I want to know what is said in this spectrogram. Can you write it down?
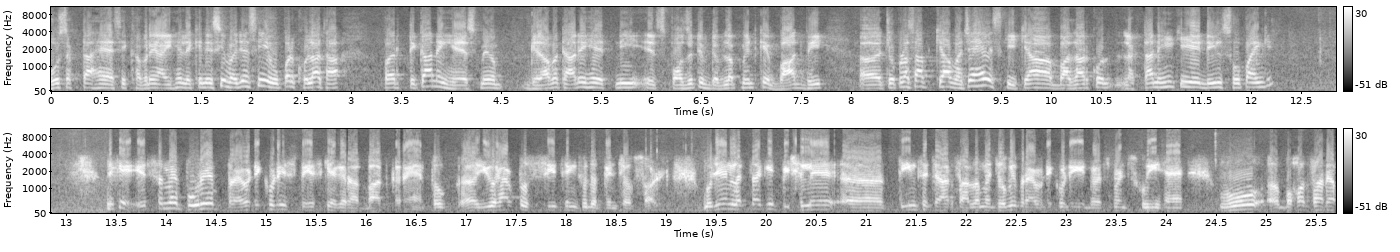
हो सकता है ऐसी खबरें आई हैं, लेकिन इसी वजह से ये ऊपर खुला था, पर टिका नहीं है, इसमें गिरावट आ रही है, इतनी इस पॉजिटिव डेवलपमेंट के बाद भी। चोपड़ा साहब, क्या वजह है इसकी? क्या बाज़ार को लगता नहीं कि ये डील्स हो पाएँगे? देखिए इस समय पूरे प्राइवेट इक्विटी स्पेस की अगर आप बात करें तो you have to see things with pinch of salt मुझे नहीं लगता कि पिछले uh, तीन से चार सालों में जो भी प्राइवेट इक्विटी इन्वेस्टमेंट्स हुई हैं वो uh, बहुत सारा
